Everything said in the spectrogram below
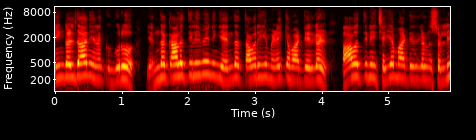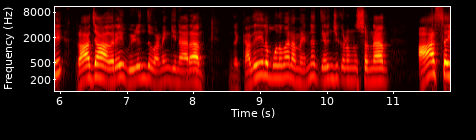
நீங்கள் தான் எனக்கு குரு. எந்த காலத்திலுமே நீங்க எந்த தவறையும் இழைக்க மாட்டீர்கள். பாவத்தினை செய்ய மாட்டீர்கள்னு சொல்லி ராஜா அவரை விழுந்து வணங்கினாராம். இந்த கதையில மூலமா நம்ம என்ன தெரிஞ்சுக்கணும்னு சொன்னா ஆசை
